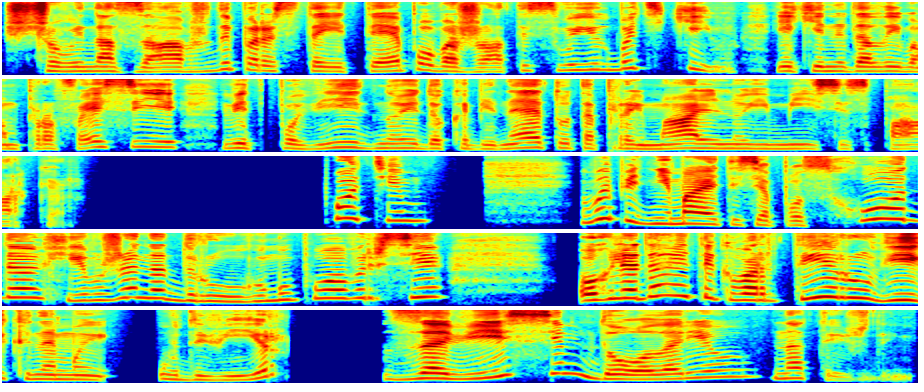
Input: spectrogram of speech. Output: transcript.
що ви назавжди перестаєте поважати своїх батьків, які не дали вам професії відповідної до кабінету та приймальної місіс Паркер. Потім ви піднімаєтеся по сходах і вже на другому поверсі оглядаєте квартиру вікнами у двір за 8 доларів на тиждень.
